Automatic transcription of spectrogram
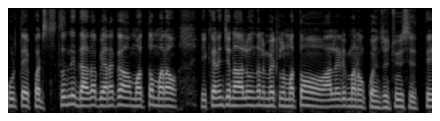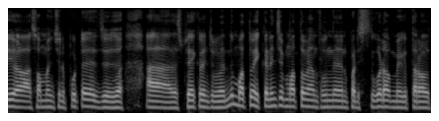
పూర్తయ్యే పరిస్థితి ఉంది. దాదాపు వెనక మొత్తం మనం ఇక్కడ నుంచి నాలుగు వందల మీటర్లు మొత్తం ఆల్రెడీ మనం కొంచెం చూసి తీ- ఆ సంబంధించిన ఫుటేజ్ మొత్తం ఇక్కడ నుంచి మొత్తం ఎంత ఉంది అనే పరిస్థితి కూడా మీకు తర్వాత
